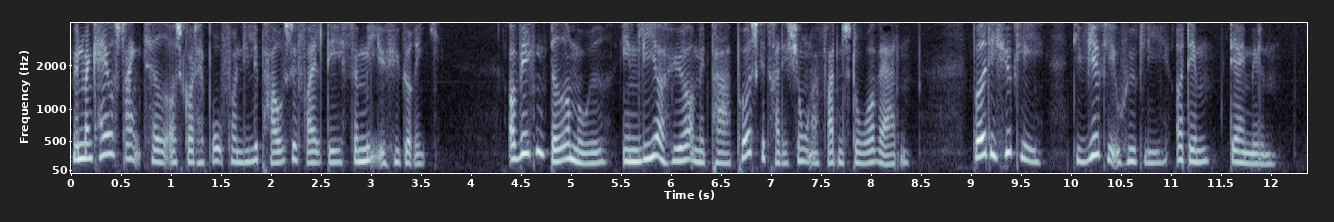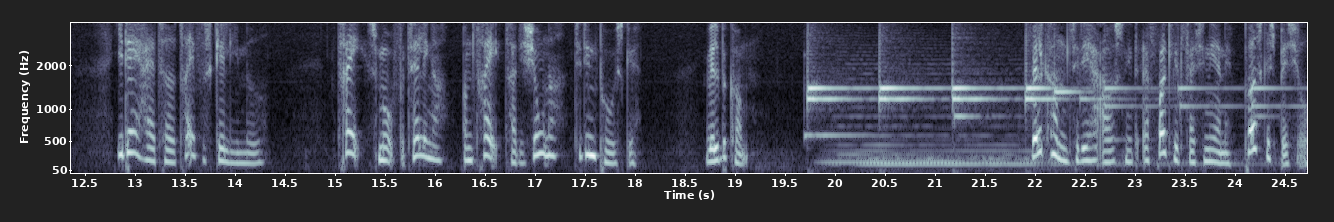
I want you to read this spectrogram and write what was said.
Men man kan jo strengt taget også godt have brug for en lille pause fra alt det familiehyggeri. Og hvilken bedre måde, end lige at høre om et par påsketraditioner fra den store verden. Både de hyggelige, de virkelig uhyggelige og dem derimellem. I dag har jeg taget tre forskellige med. Tre små fortællinger om tre traditioner til din påske. Velbekomme. Velkommen til det her afsnit af Frygteligt Fascinerende Påskespecial,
